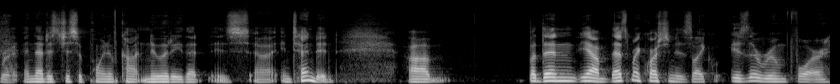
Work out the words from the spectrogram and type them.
Right. and it's just a point of continuity that is uh, intended. Um, but then, yeah, that's my question: is like, is there room for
